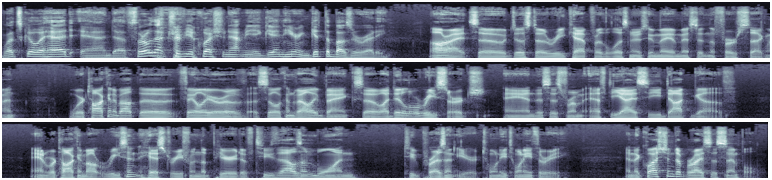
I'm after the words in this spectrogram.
let's go ahead and uh, throw that trivia question at me again here and get the buzzer ready. All right. So, just a recap for the listeners who may have missed it in the first segment. We're talking about the failure of a Silicon Valley Bank. So, I did a little research, and this is from FDIC.gov. And we're talking about recent history from the period of 2001 to present year, 2023. And the question to Brice is simple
